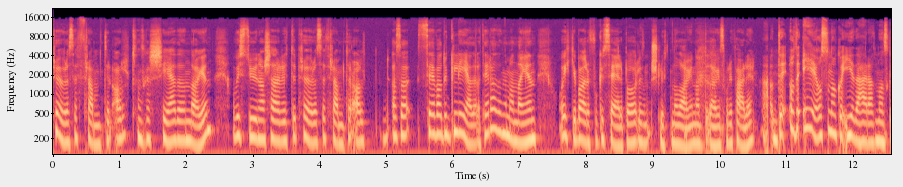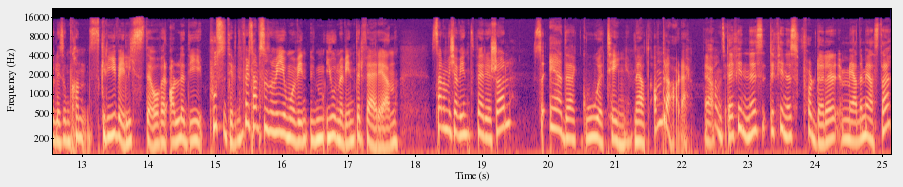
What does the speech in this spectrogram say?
prøver å se fram til alt som skal skje den dagen, og hvis du nå, kjære lytter, prøver å se fram til alt altså Se hva du gleder deg til da, denne mandagen, og ikke bare fokusere på liksom, slutten av dagen, at dagen skal bli ferdig. Ja, det, og det er også noe i det her at man skal liksom, kan skrive en liste over alle de positive For eksempel sånn som vi gjorde med gjorde med vinterferien. Selv om vi ikke har vinterferie sjøl, så er det gode ting med at andre har det. Ja, det, finnes, det finnes fordeler med det meste,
